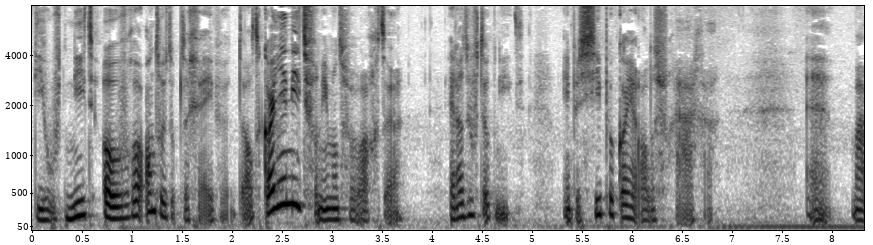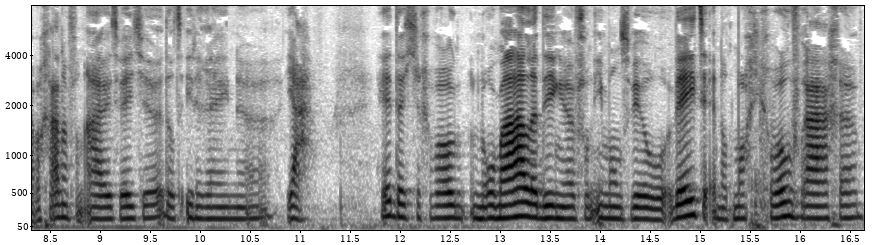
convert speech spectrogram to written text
Die hoeft niet overal antwoord op te geven. Dat kan je niet van iemand verwachten. En dat hoeft ook niet. In principe kan je alles vragen. Uh, maar we gaan ervan uit, weet je, dat iedereen, uh, ja, dat je gewoon normale dingen van iemand wil weten. En dat mag je gewoon vragen.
